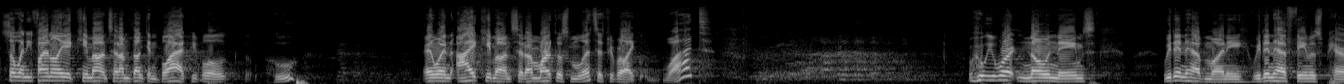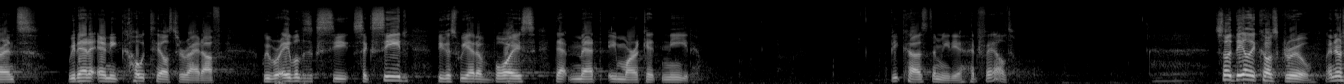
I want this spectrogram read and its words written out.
So when he finally came out and said, I'm Duncan Black, people, who? And when I came out and said, I'm Markos Moulitsas, people were like, what? we weren't known names. We didn't have money. We didn't have famous parents. We didn't have any coattails to write off. We were able to succeed, because we had a voice that met a market need because the media had failed. So Daily Kos grew, and there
